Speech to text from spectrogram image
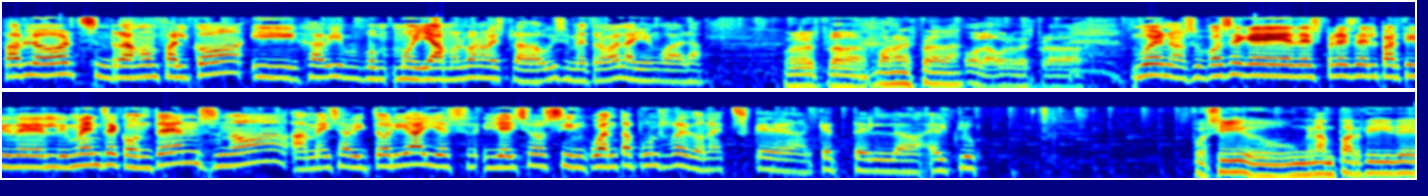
Pablo Orts, Ramon Falcó i Javi Moyà. Molt bona vesprada. Ui, se me troba la llengua ara. Bona vesprada. Bona vesprada. Hola, bona vesprada. Bueno, suposo que després del partit del diumenge contents, no?, amb eixa victòria i, es, i eixos 50 punts redonets que, que té el, el club. Pues sí, un gran partit de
